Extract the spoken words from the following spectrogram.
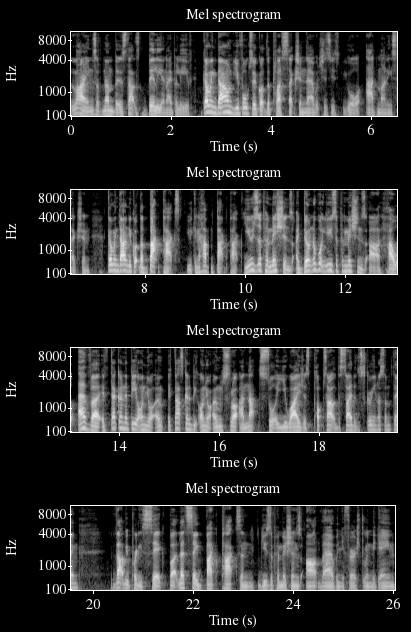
lines of numbers. That's billion, I believe. Going down, you've also got the plus section there, which is your add money section. Going down, you've got the backpacks. You can have backpack. User permissions. I don't know what user permissions are. However, if they're going to be on your own, if that's going to be on your own slot and that sort of UI just pops out of the side of the screen or something, That'd be pretty sick, but let's say backpacks and user permissions aren't there when you first join the game,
